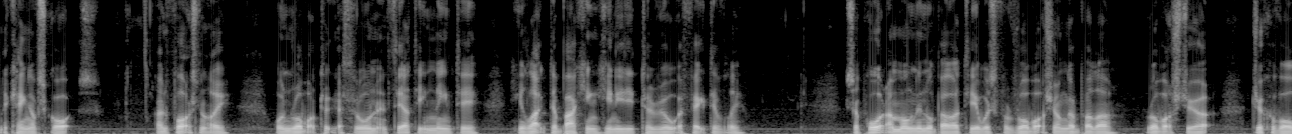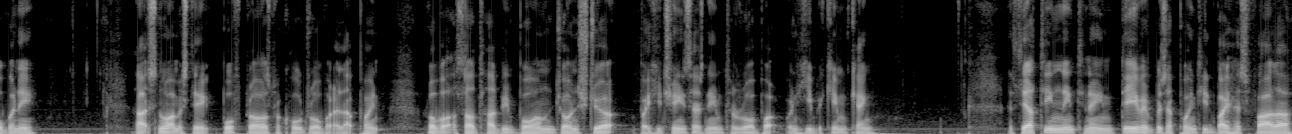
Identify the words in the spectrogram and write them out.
the King of Scots. Unfortunately, when Robert took the throne in 1390, he lacked the backing he needed to rule effectively. Support among the nobility was for Robert's younger brother, Robert Stewart, Duke of Albany. That's not a mistake, both brothers were called Robert at that point. Robert III had been born John Stewart, but he changed his name to Robert when he became king. In 1399, David was appointed by his father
